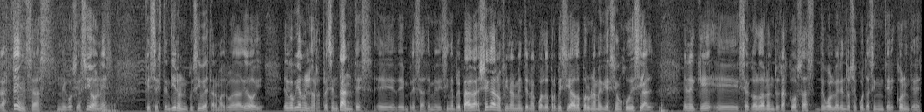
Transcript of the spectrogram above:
tras tensas negociaciones, que se extendieron inclusive hasta la madrugada de hoy, el gobierno y los representantes eh, de empresas de medicina prepaga llegaron finalmente a un acuerdo propiciado por una mediación judicial en el que eh, se acordaron, entre otras cosas, devolver en 12 cuotas con interés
